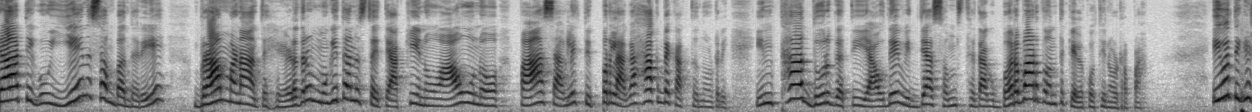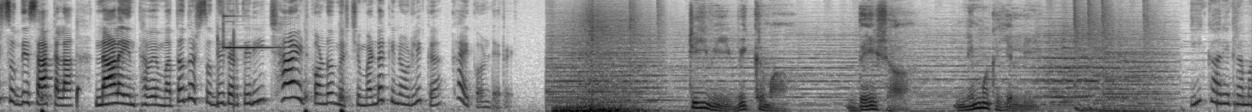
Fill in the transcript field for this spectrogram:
ಜಾತಿಗೂ ಏನು ಸಂಬಂಧ ರೀ? ಬ್ರಾಹ್ಮಣ ಅಂತ ಹೇಳಿದ್ರೆ ಮುಗಿತ ಅನಿಸ್ತೈತಿ. ಅಕ್ಕಿನೋ ಅವನೋ ಪಾಸ್ ಆಗಲಿ ತಿಪ್ಪರ್ಲಾಗ ಹಾಕಬೇಕಾಗ್ತದೆ ನೋಡ್ರಿ. ಇಂಥ ದುರ್ಗತಿ ಯಾವುದೇ ವಿದ್ಯಾಸಂಸ್ಥೆದಾಗ ಬರಬಾರ್ದು ಅಂತ ಕೇಳ್ಕೊತೀನಿ ನೋಡ್ರಪ್ಪ. ಇವತ್ತಿಗೆ ಇಷ್ಟ್ ಸುದ್ದಿ ಸಾಕಲ್ಲ. ನಾಳೆ ಇಂಥವೇ ಮತ್ತೊಂದಷ್ಟು ಸುದ್ದಿ ತರ್ತೀನಿ. ಛಾ ಇಟ್ಕೊಂಡು ಮಿರ್ಚಿ ಮಂಡಕ್ಕಿ ನೋಡ್ಲಿಕ್ಕೆ ಕಾಯ್ಕೊಂಡಿರಿ. ಟಿವಿ ವಿಕ್ರಮ. ದೇಶ ನಿಮ್ಮ ಕೈಯಲ್ಲಿ. ಈ ಕಾರ್ಯಕ್ರಮ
